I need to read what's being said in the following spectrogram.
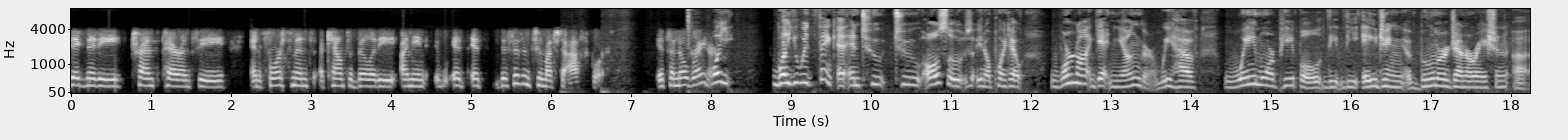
Dignity, transparency, enforcement, accountability. I mean, it, it, it this isn't too much to ask for. It's a no-brainer. Well, well, you would think, and to to also you know point out we're not getting younger. We have way more people, the, the aging boomer generation, uh,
